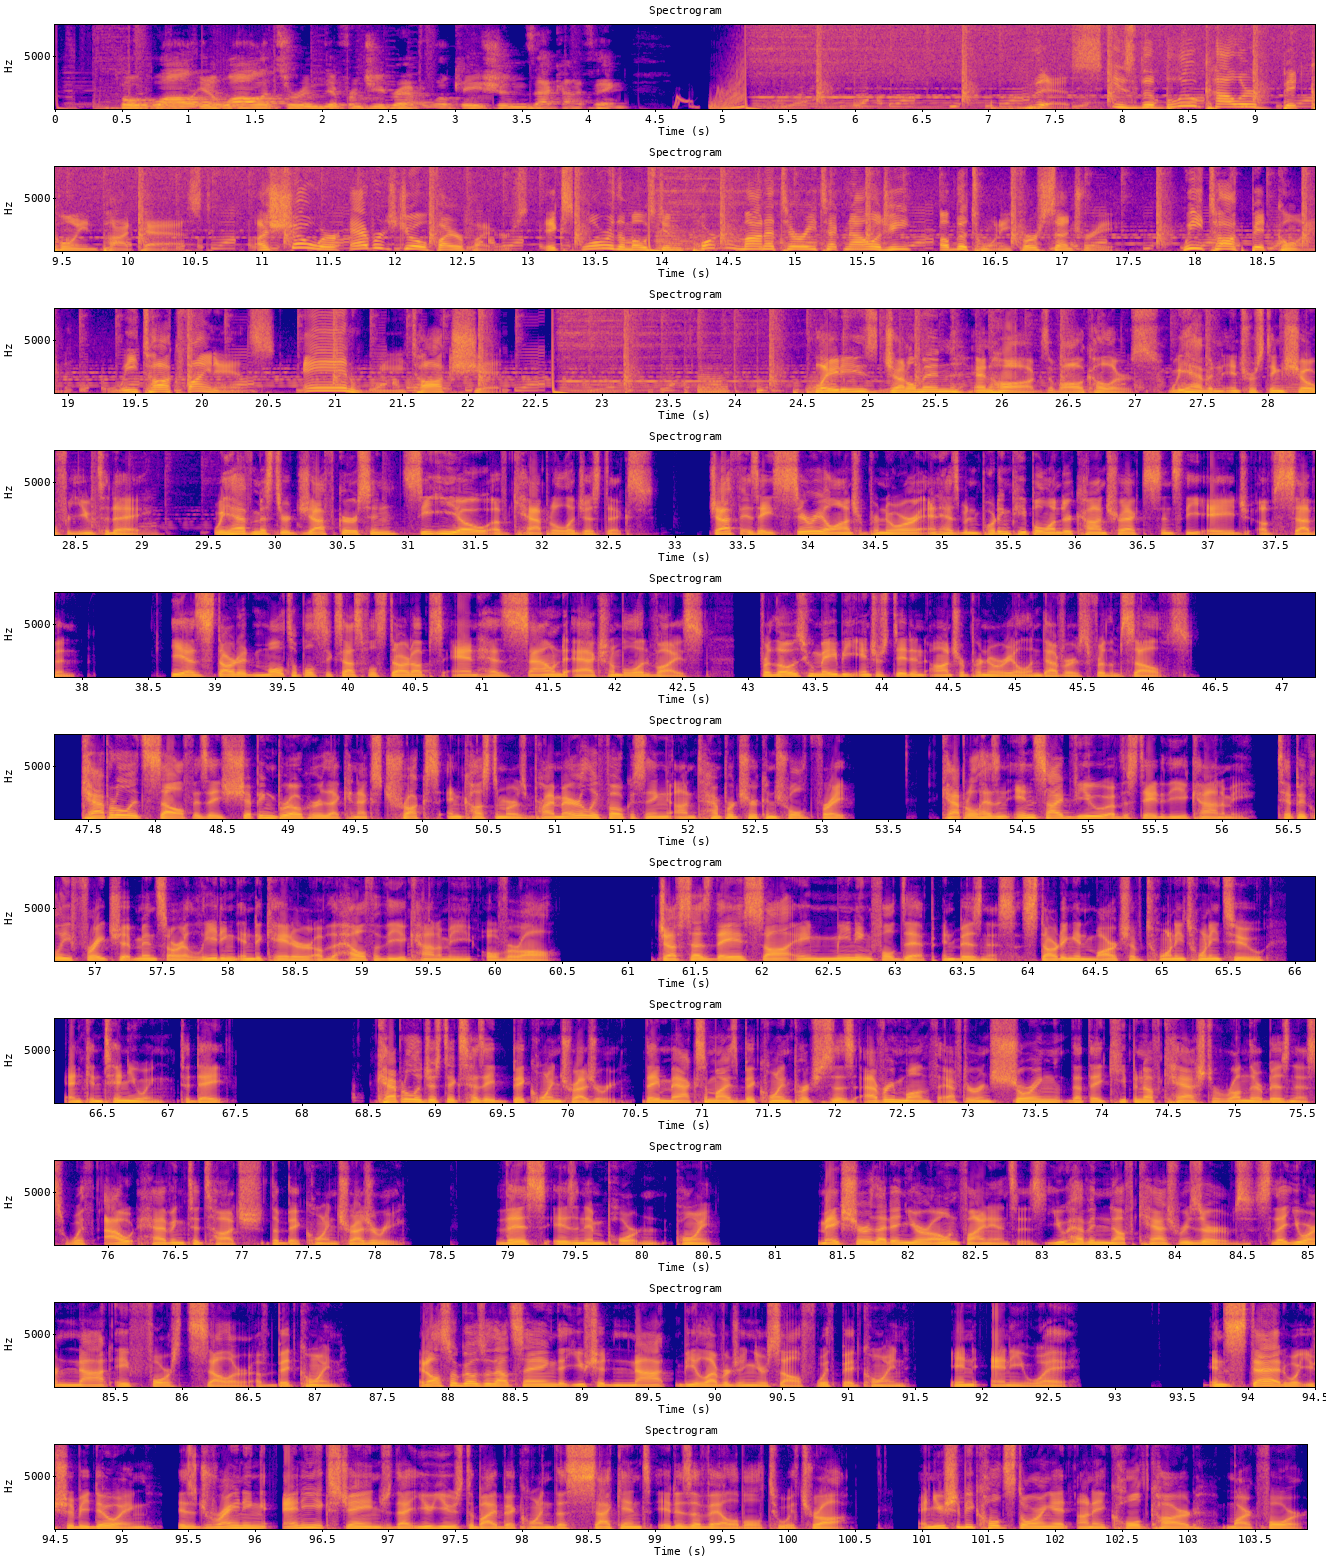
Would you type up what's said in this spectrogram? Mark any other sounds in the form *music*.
both while you know wallets are in different geographic locations, that kind of thing. This is the Blue Collar Bitcoin Podcast, a show where average Joe firefighters explore the most important monetary technology of the 21st century. We talk Bitcoin, we talk finance, and we talk shit. Ladies, gentlemen, and hogs of all colors, we have an interesting show for you today we have Mr. Jeff Gerson, CEO of Capital Logistics. Jeff is a serial entrepreneur and has been putting people under contract since the age of seven. He has started multiple successful startups and has sound, actionable advice for those who may be interested in entrepreneurial endeavors for themselves. Capital itself is a shipping broker that connects trucks and customers, primarily focusing on temperature controlled freight. Capital has an inside view of the state of the economy, Typically, freight shipments are a leading indicator of the health of the economy overall. Jeff says they saw a meaningful dip in business starting in March of 2022 and continuing to date. Capital Logistics has a Bitcoin treasury. They maximize Bitcoin purchases every month after ensuring that they keep enough cash to run their business without having to touch the Bitcoin treasury. This is an important point. Make sure that in your own finances, you have enough cash reserves so that you are not a forced seller of Bitcoin. It also goes without saying that you should not be leveraging yourself with Bitcoin in any way. Instead, what you should be doing is draining any exchange that you use to buy Bitcoin the second it is available to withdraw. And you should be cold storing it on a Coldcard Mark IV.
